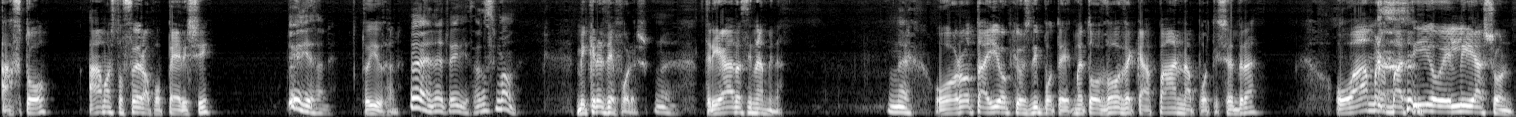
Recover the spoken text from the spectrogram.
αυτό, άμα στο φέρω από πέρυσι, Το ίδιο θα είναι. το ίδιο θα είναι. Ναι, ναι, το ίδιο θα το θυμάμαι. Μικρές διαφορές. Ναι. 30 στην άμυνα. Ναι. Ο Ρότα ή οποιοδήποτε με το 12 πάνω από τη σέντρα. Ο Άμραμπατ ή ο Ελίασον,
